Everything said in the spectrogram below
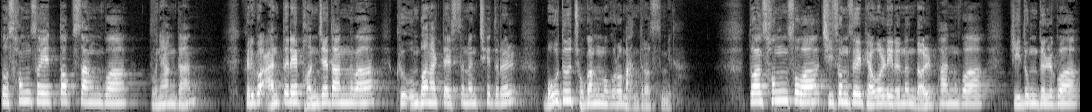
또 성소의 떡상과 분향단 그리고 안뜰의 번제단과 그 운반할 때 쓰는 채들을 모두 조각목으로 만들었습니다. 또한 성소와 지성소의 벽을 이루는 널판과 기둥들과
